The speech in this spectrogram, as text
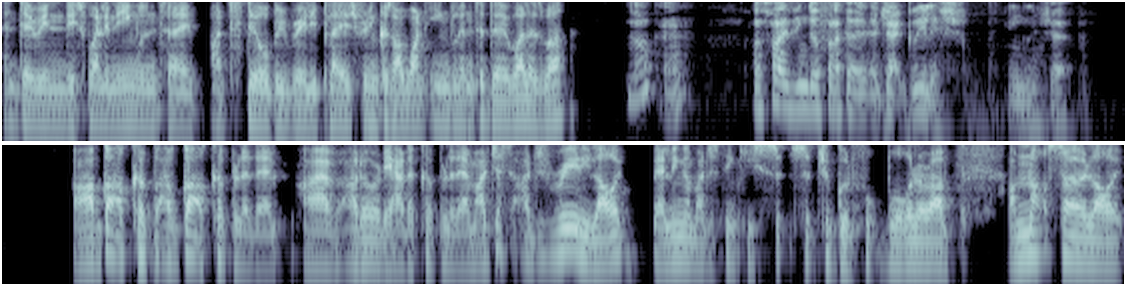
and doing this well in the England team, I'd still be really pleased for him because I want England to do well as well. Okay. I'm surprised you didn't go for like a, a Jack Grealish England shirt. I've got a couple. I've got a couple of them. I've I'd already had a couple of them. I just I just really like Bellingham. I just think he's such, such a good footballer. I'm I'm not so like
